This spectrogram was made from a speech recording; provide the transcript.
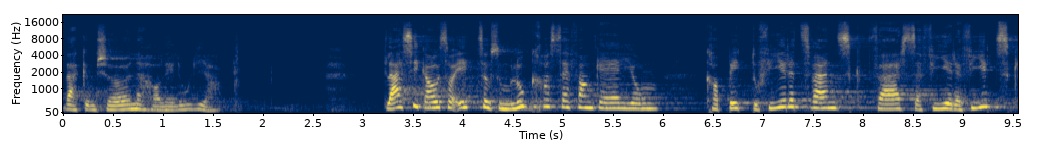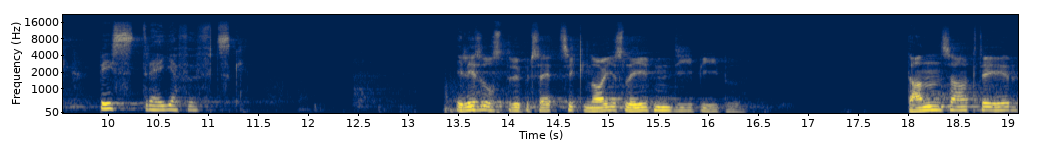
wegen dem schönen Halleluja. Die Lesung also jetzt aus dem Lukas-Evangelium, Kapitel 24, Verse 44 bis 53. Ich lese aus der Übersetzung Neues Leben die Bibel. Dann sagte er,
